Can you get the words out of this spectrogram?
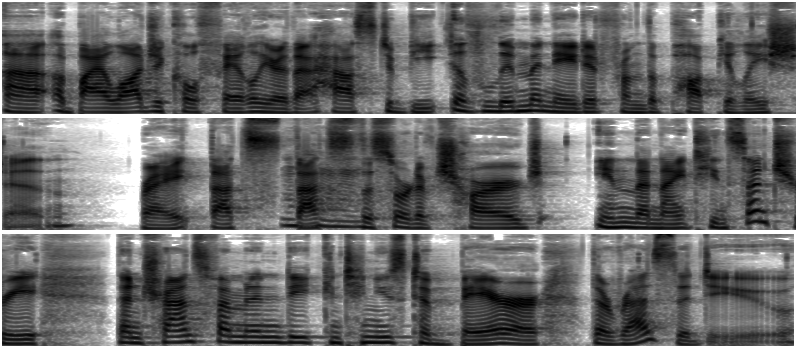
uh, a biological failure that has to be eliminated from the population, right? That's mm-hmm. that's the sort of charge in the 19th century. Then trans femininity continues to bear the residue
